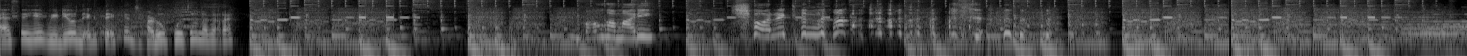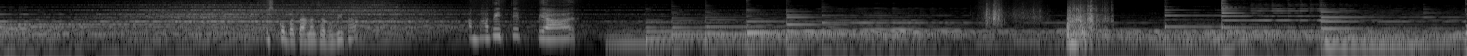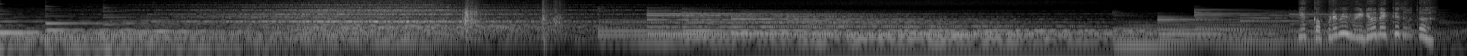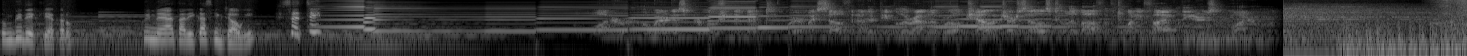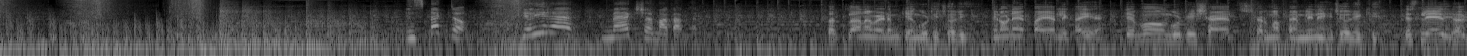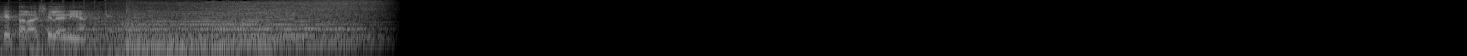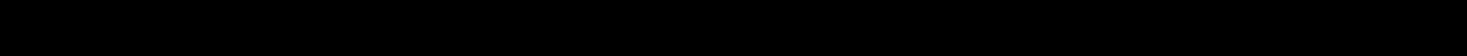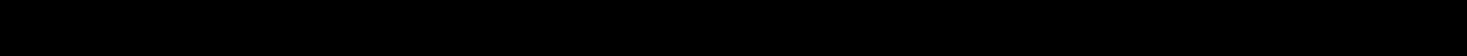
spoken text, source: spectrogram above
ऐसे ये वीडियो देख देख के झाड़ू पोछा लगा रहा है। बहू हमारी शौर्य खन्ना। उसको बताना ज़रूरी था। अब भाभी इतने प्यार। ये कपड़े भी वीडियो देख के धोता है? तुम भी देख लिया करो। कोई नया तरीका सीख जाओगी। सच्ची? इंस्पेक्टर यही है मैक शर्मा का घर। सतलाना मैडम की अंगूठी चोरी हुई। इन्होंने एफआईआर लिखाई है कि वो अंगूठी शायद शर्मा फैमिली ने ही चोरी की। इसलिए इस घर की तलाशी लेनी है।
